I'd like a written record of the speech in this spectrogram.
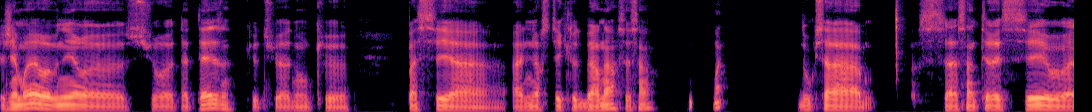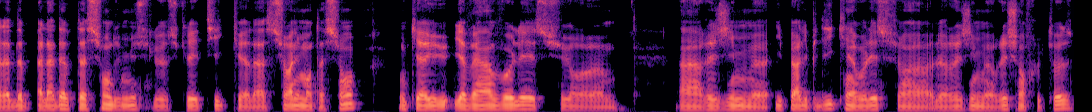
j'aimerais revenir sur ta thèse que tu as donc passée à, à l'Université Claude Bernard, c'est ça? Ouais. Donc ça, ça s'intéressait à l'adaptation du muscle squelettique à la suralimentation donc, il y, avait un volet sur euh, un régime euh, hyperlipidique et un volet sur euh, le régime riche en fructose.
